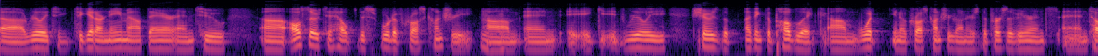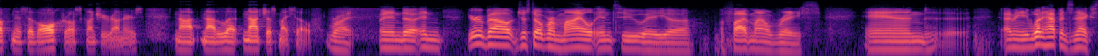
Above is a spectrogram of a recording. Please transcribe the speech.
uh, really to to get our name out there and to uh, also to help the sport of cross country, Mhm. um, and it, it it really shows the I think the public um, what you know cross country runners, the perseverance and toughness of all cross country runners, not not le- not just myself. Right. And uh, and you're about just over a mile into a uh, a five mile race, and uh, I mean, what happens next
